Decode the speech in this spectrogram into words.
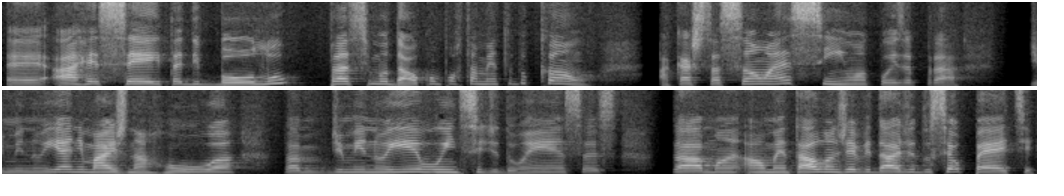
é, a receita de bolo para se mudar o comportamento do cão. A castração é sim uma coisa para diminuir animais na rua, para diminuir o índice de doenças, para aumentar a longevidade do seu pet.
